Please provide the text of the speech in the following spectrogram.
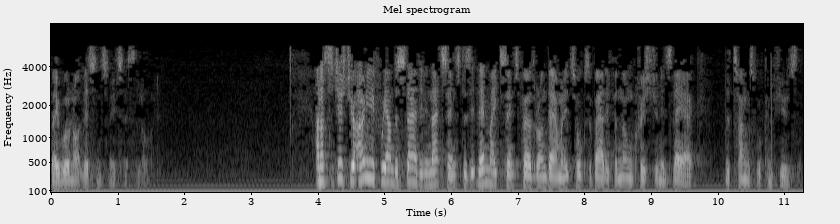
they will not listen to me, says the Lord. And I suggest to you, only if we understand it in that sense does it then make sense further on down when it talks about if a non Christian is there, the tongues will confuse them.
